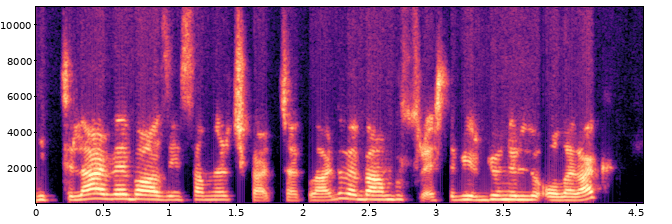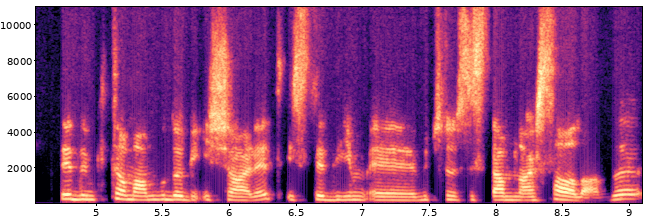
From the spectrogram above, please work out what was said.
gittiler ve bazı insanları çıkartacaklardı ve ben bu süreçte bir gönüllü olarak dedim ki tamam bu da bir işaret istediğim e, bütün sistemler sağlandı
